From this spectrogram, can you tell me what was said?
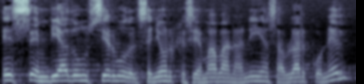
es enviado un siervo del Señor que se llamaba Ananías a hablar con él,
